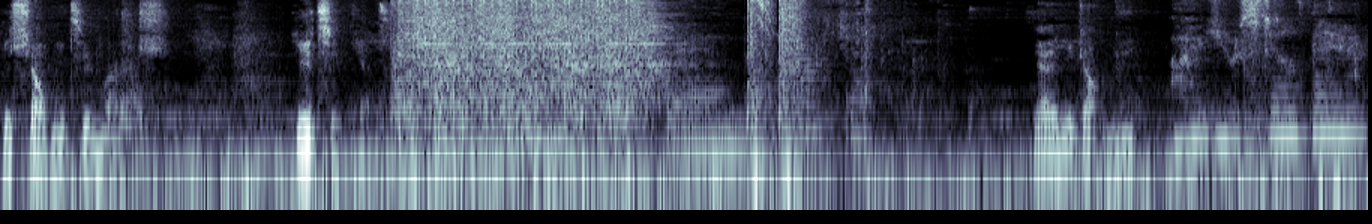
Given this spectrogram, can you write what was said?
you shot me too much. You two get to live. Yeah, you got me. Are you still there?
